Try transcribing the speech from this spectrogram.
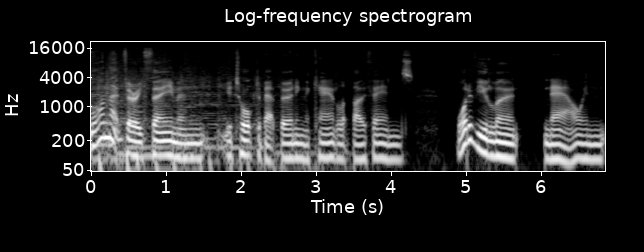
Well, on that very theme, and you talked about burning the candle at both ends. What have you learnt now in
